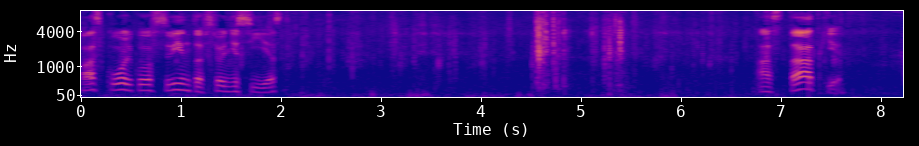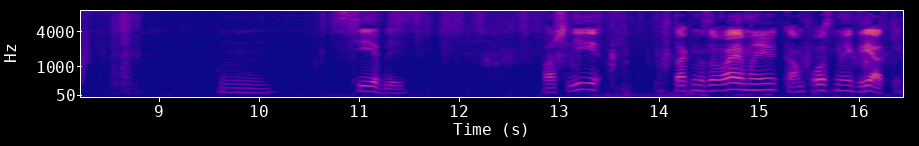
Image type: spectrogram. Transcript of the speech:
Поскольку свин-то все не съест, остатки стеблей пошли в так называемые компостные грядки.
